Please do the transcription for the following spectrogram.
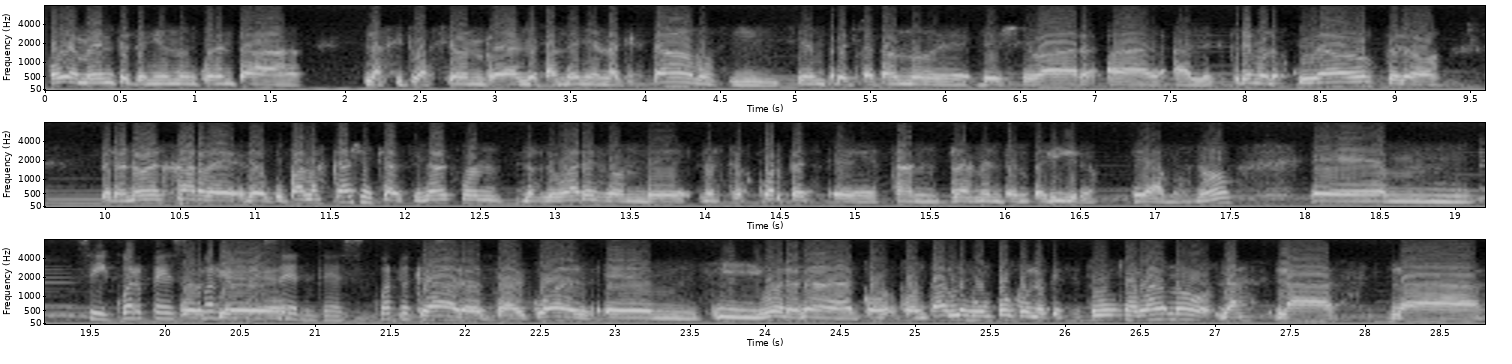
Obviamente teniendo en cuenta la situación real de pandemia en la que estamos y siempre tratando de, llevar al extremo los cuidados, pero pero no dejar de, ocupar las calles que al final son los lugares donde nuestros cuerpos eh, están realmente en peligro, digamos, ¿no? Eh, sí, cuerpos, presentes, cuerpos Claro, tal cual. Em, y bueno, nada, contarles un poco lo que se estuvo charlando, las, las, las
